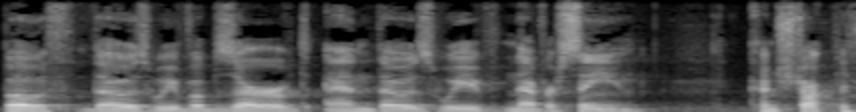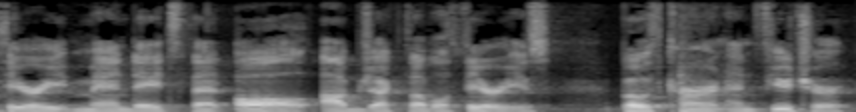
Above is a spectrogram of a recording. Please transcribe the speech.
both those we've observed and those we've never seen, constructor theory mandates that all object level theories, both current and future,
